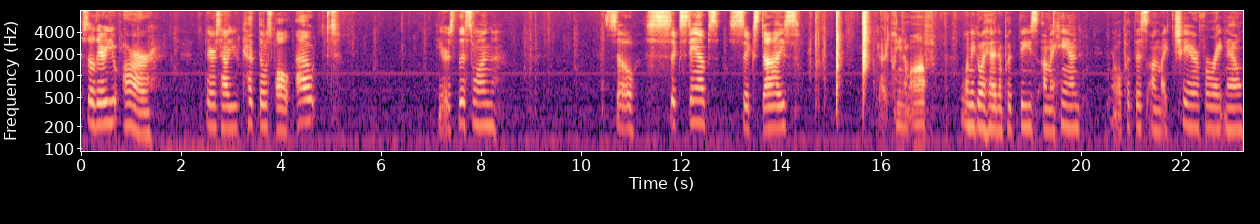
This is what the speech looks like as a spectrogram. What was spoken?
So there you are. There's how you cut those all out. Here's this one. So six stamps, six dies. Gotta clean them off. Let me go ahead and put these on my hand and we'll put this on my chair for right now.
